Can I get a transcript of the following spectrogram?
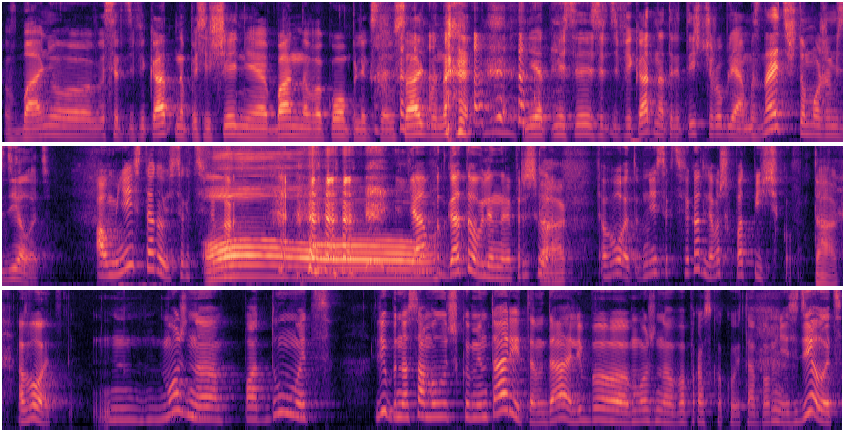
В баню сертификат на посещение банного комплекса усадьбы. Нет, вместе сертификат на 3000 рублей. А мы знаете, что можем сделать? А у меня есть второй сертификат. Я подготовленная пришла. Вот, у меня есть сертификат для ваших подписчиков. Так. Вот. Можно подумать либо на самый лучший комментарий там, да, либо можно вопрос какой-то обо мне сделать.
